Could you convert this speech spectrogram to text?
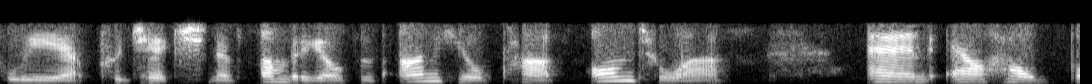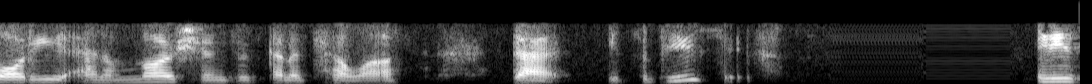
clear projection of somebody else's unhealed parts onto us, and our whole body and emotions is going to tell us that it's abusive. It is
